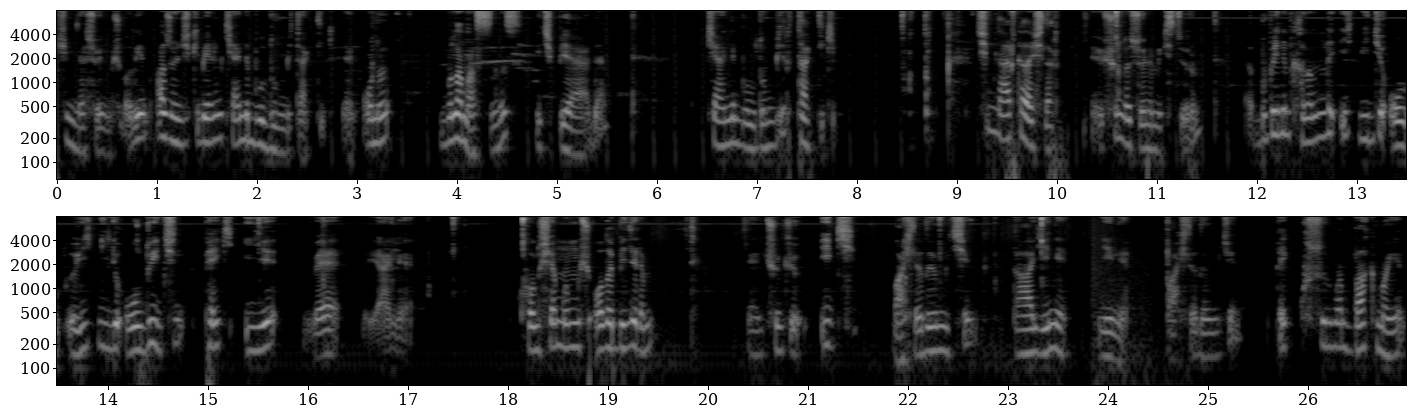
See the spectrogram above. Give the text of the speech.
şimdiden söylemiş olayım. Az önceki benim kendi bulduğum bir taktik. Yani onu bulamazsınız hiçbir yerde. Kendi bulduğum bir taktik. Şimdi arkadaşlar e, şunu da söylemek istiyorum. Bu benim kanalımda ilk video e, ilk video olduğu için pek iyi ve yani konuşamamış olabilirim. Yani çünkü ilk başladığım için daha yeni yeni başladığım için pek kusuruma bakmayın.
